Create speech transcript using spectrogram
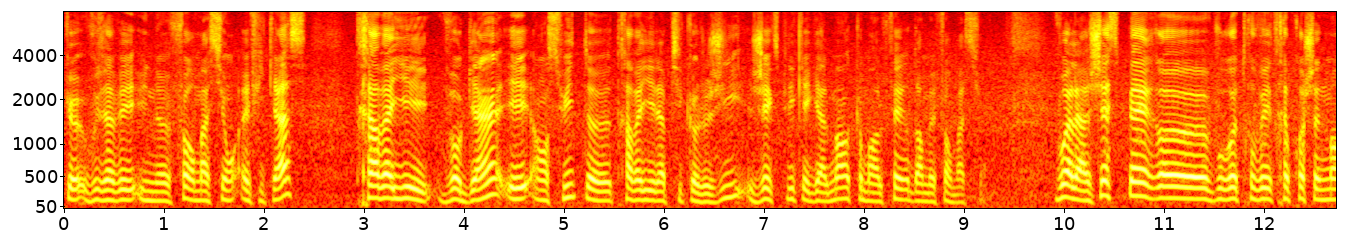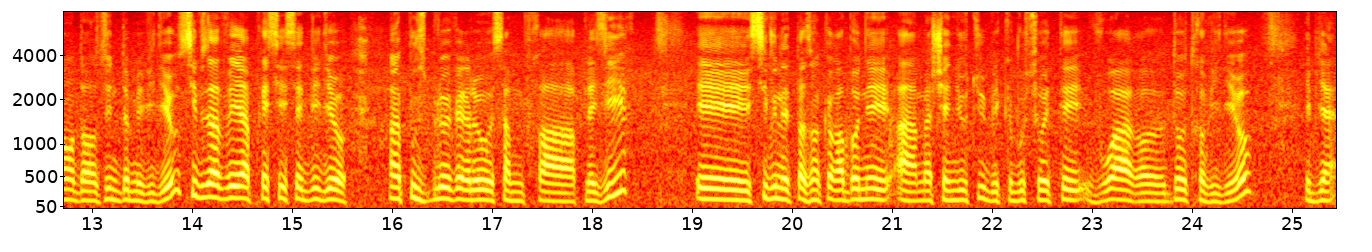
que vous avez une formation efficace, travailler vos gains et ensuite euh, travailler la psychologie. J'explique également comment le faire dans mes formations. Voilà, j'espère euh, vous retrouver très prochainement dans une de mes vidéos. Si vous avez apprécié cette vidéo, un pouce bleu vers le haut, ça me fera plaisir. Et si vous n'êtes pas encore abonné à ma chaîne YouTube et que vous souhaitez voir d'autres vidéos, eh bien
